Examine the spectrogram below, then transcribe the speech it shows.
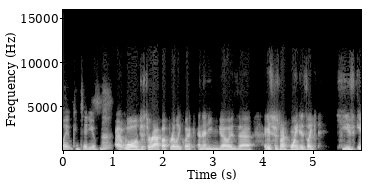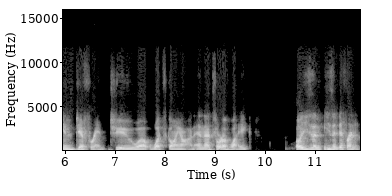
wait continue uh, well, just to wrap up really quick, and then you can go. Is uh, I guess just my point is like he's indifferent to uh, what's going on, and that's sort of like, well, he's in, he's indifferent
